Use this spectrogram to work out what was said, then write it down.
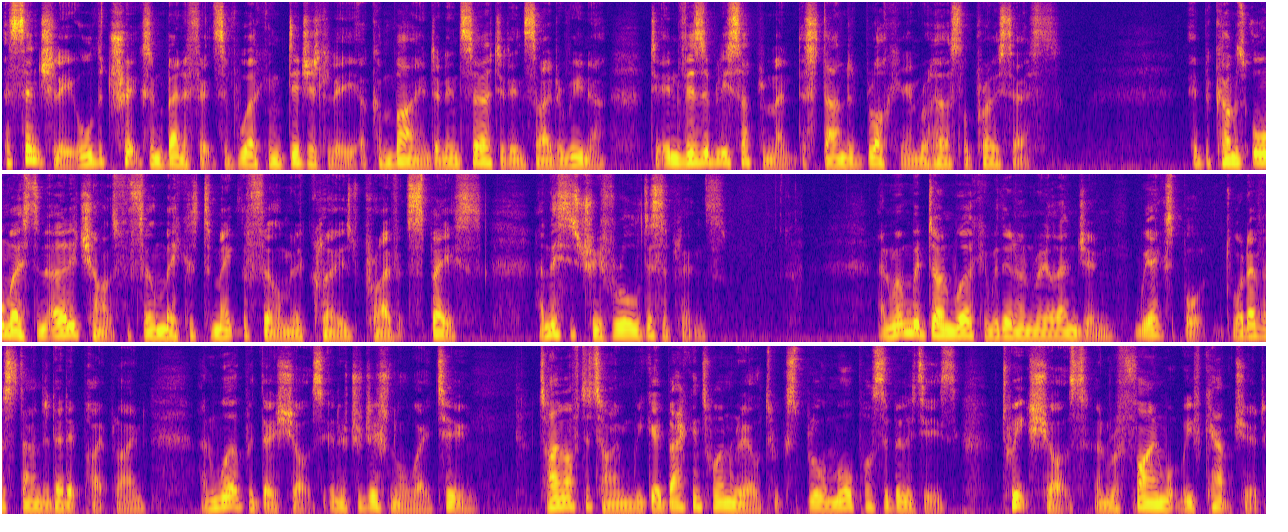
Essentially, all the tricks and benefits of working digitally are combined and inserted inside Arena to invisibly supplement the standard blocking and rehearsal process. It becomes almost an early chance for filmmakers to make the film in a closed private space, and this is true for all disciplines. And when we're done working within Unreal Engine, we export to whatever standard edit pipeline and work with those shots in a traditional way too. Time after time, we go back into Unreal to explore more possibilities, tweak shots, and refine what we've captured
